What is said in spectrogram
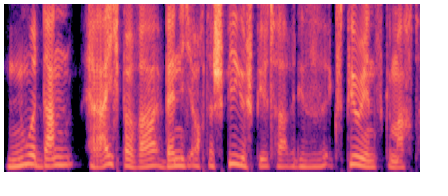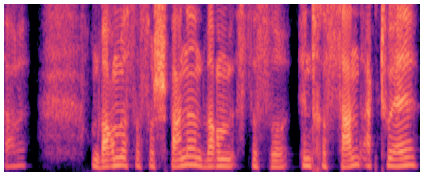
nur dann erreichbar war, wenn ich auch das Spiel gespielt habe, diese Experience gemacht habe. Und warum ist das so spannend? Warum ist das so interessant aktuell?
